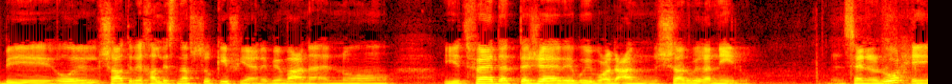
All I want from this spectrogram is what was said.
بيقول الشاطر يخلص نفسه كيف يعني؟ بمعنى أنه يتفادى التجارب ويبعد عن الشر ويغني له الإنسان الروحي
